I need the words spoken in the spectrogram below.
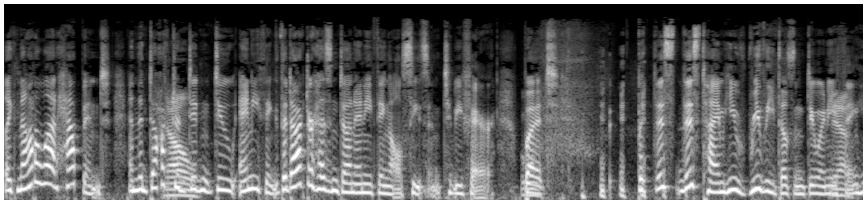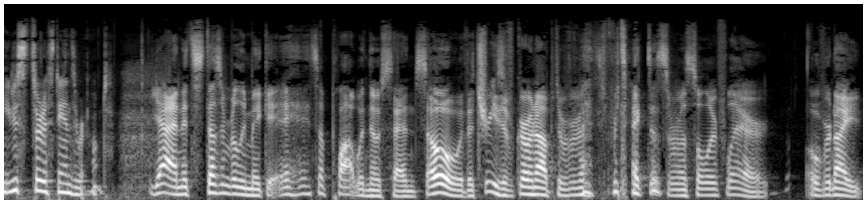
like not a lot happened, and the Doctor No. didn't do anything. The Doctor hasn't done anything all season, to be fair, but but this this time he really doesn't do anything. He just sort of stands around. Yeah, and it doesn't really make it. It's a plot with no sense. Oh, the trees have grown up to prevent, protect us from a solar flare overnight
